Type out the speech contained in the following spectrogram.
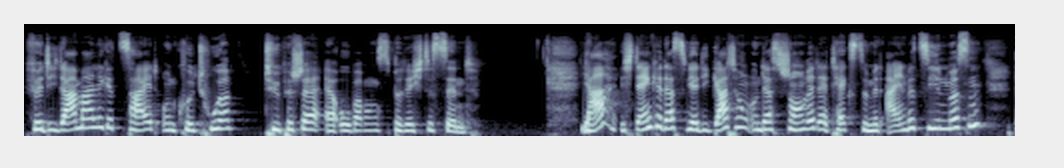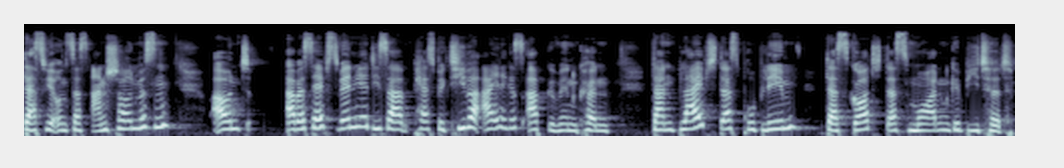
für die damalige Zeit und Kultur typische Eroberungsberichte sind. Ja, ich denke, dass wir die Gattung und das Genre der Texte mit einbeziehen müssen, dass wir uns das anschauen müssen. Und, aber selbst wenn wir dieser Perspektive einiges abgewinnen können, dann bleibt das Problem, dass Gott das Morden gebietet.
